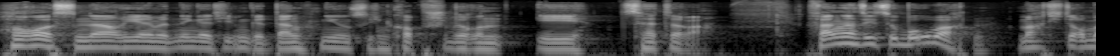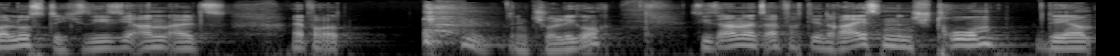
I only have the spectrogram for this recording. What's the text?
Horrorszenarien, mit negativen Gedanken, die uns durch den Kopf schwirren, etc. Fang an, sie zu beobachten. Mach dich darüber lustig. Sieh sie an als einfach, Entschuldigung, sieh sie an als einfach den reißenden Strom, der,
